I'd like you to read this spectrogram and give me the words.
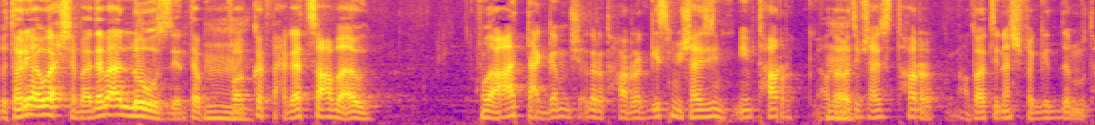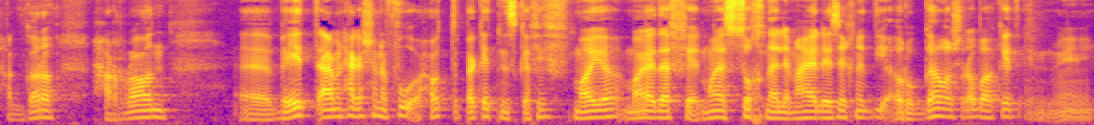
بطريقة وحشة بقى. ده بقى اللوز. أنت. بتفكر في حاجات صعبة قوي وقعدت على الجنب مش قادر أتحرك جسمي مش عايز يتحرك عضلاتي مش عايز تتحرك عضلاتي ناشفة جدا متحجرة حران. بقيت أعمل حاجة عشان أفوق أحط باكيت نسكافيه في مية مية دافية المية السخنة اللي معايا اللي هي سخنت دي أرجها وأشربها كده يعني.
